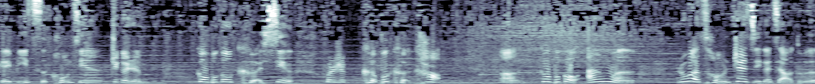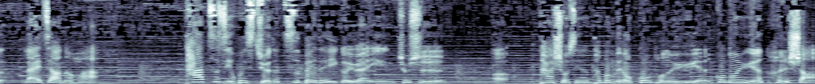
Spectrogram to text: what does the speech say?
给彼此空间，这个人够不够可信，或者是可不可靠，嗯，够不够安稳。如果从这几个角度来讲的话，他自己会觉得自卑的一个原因就是，呃。他首先，他们没有共同的语言，共同语言很少。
